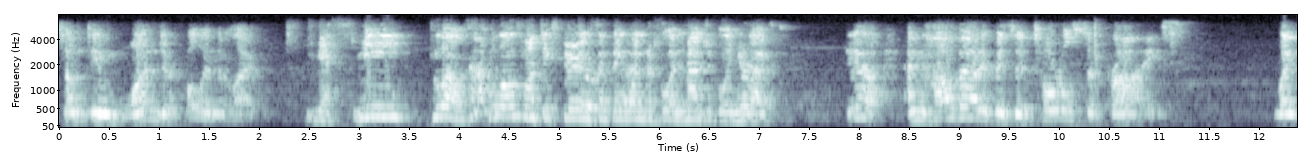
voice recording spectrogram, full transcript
something wonderful in their life? Yes, me. Who else? Who else wants to experience something wonderful and magical in your life? Yeah. And how about if it's a total surprise? Like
